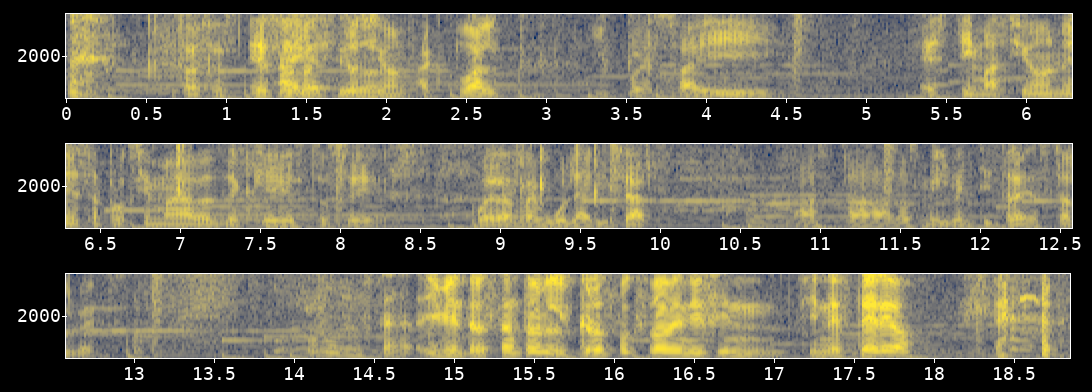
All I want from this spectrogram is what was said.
Entonces, esa es la Haya sido. situación actual. Y pues hay estimaciones aproximadas de que esto se pueda regularizar hasta 2023, tal vez. Puta, Y mientras tanto el CrossFox va a venir sin, sin estéreo.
